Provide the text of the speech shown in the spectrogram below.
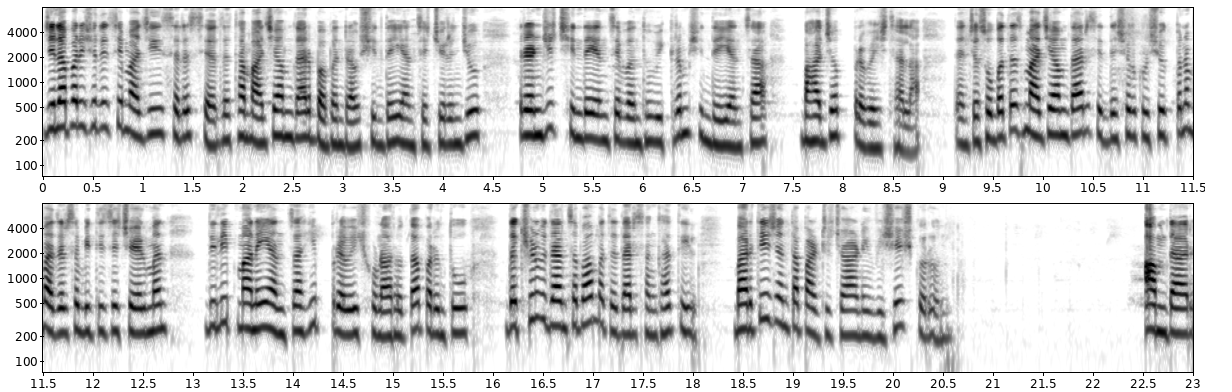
जिल्हा परिषदेचे माजी सदस्य तथा माजी आमदार बबनराव शिंदे यांचे चिरंजीव रणजित शिंदे यांचे बंधू विक्रम शिंदे यांचा भाजप प्रवेश झाला. त्यांच्यासोबतच माजी आमदार सिद्धेश्वर कृषी उत्पन्न बाजार समितीचे चेअरमन दिलीप माने यांचाही प्रवेश होणार होता. परंतु दक्षिण विधानसभा मतदारसंघातील भारतीय जनता पार्टीच्या आणि विशेष करून आमदार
